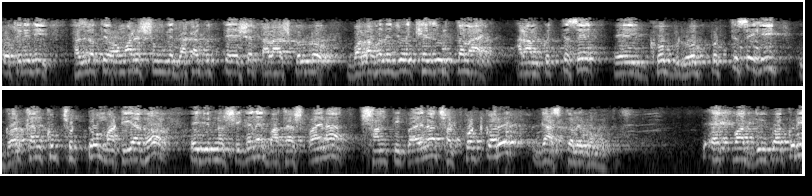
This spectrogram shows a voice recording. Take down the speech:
প্রতিনিধি হজরতে অমরের সঙ্গে দেখা করতে এসে তালাশ করল, বলা হলে যে ওই খেজুর তলায়। আরাম করতেছে এই খুব রোদ পড়তেছে এই ঘরখান খুব ছোট্ট মাটিয়া ঘর। এই জন্য সেখানে বাতাস পায় না শান্তি পায় না ছটফট করে গাছতলে ঘুমাইতেছে। এক পা দুই পা করে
